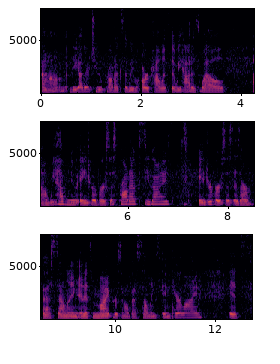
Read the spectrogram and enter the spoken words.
Um, the other two products that we, or palettes that we had as well, um, we have new Age Reversist products, you guys. Age Reversist is our best selling, and it's my personal best selling skincare line. It's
